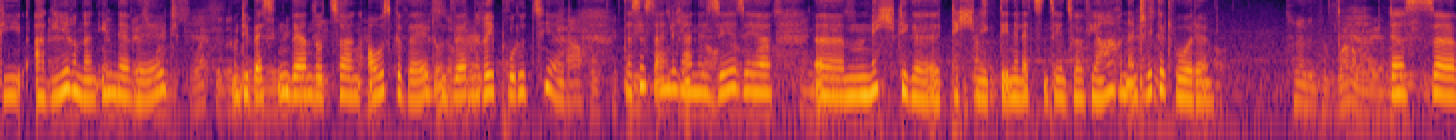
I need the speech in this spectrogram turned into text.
die agieren dann in der Welt und die Besten werden sozusagen ausgewählt und werden reproduziert. Das ist eigentlich eine sehr, sehr äh, mächtige Technik, die in den letzten 10, 12 Jahren entwickelt wurde. Das äh,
